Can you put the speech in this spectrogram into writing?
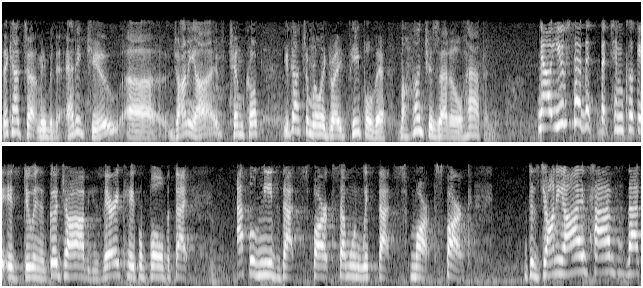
they got, to, I mean, but Eddie Cue, uh, Jony Ive, Tim Cook, you got some really great people there. My hunch is that it'll happen. Now, you've said that, that Tim Cook is doing a good job, he's very capable, but that Apple needs that spark, someone with that smart spark. Does Jony Ive have that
